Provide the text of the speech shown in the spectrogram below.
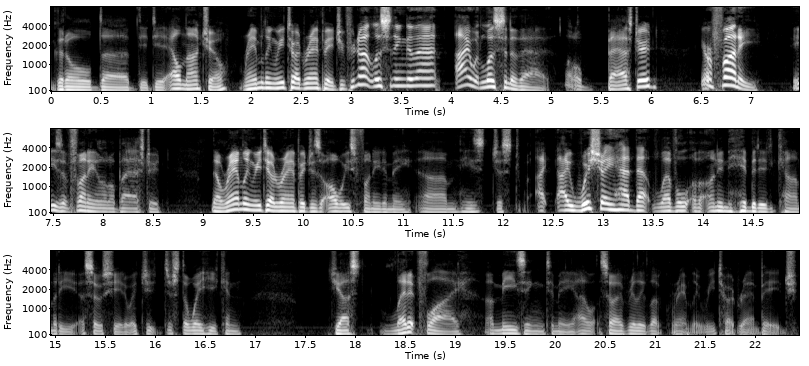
good old uh, el nacho rambling retard rampage. If you're not listening to that i would listen to that. Little bastard. You're funny. He's a funny little bastard. Now, Rambling Retard Rampage is always funny to me. Um, he's just, I, I wish I had that level of uninhibited comedy associated with just the way he can just let it fly. Amazing to me. I, so I really love Rambling Retard Rampage.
